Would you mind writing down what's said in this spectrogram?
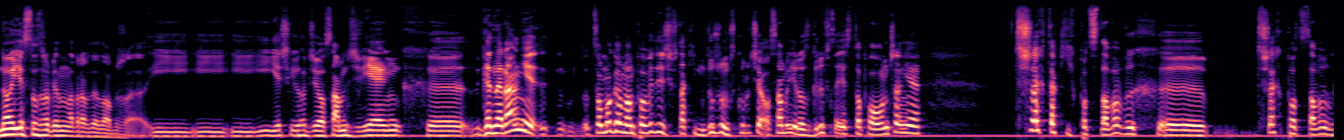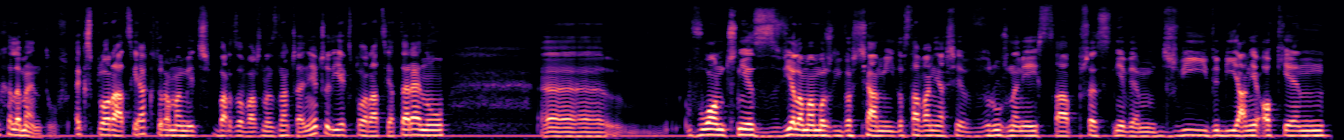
No jest to zrobione naprawdę dobrze. I, i, i, jeśli chodzi o sam dźwięk, y, generalnie, co mogę wam powiedzieć w takim dużym skrócie o samej rozgrywce, jest to połączenie trzech takich podstawowych, y, trzech podstawowych elementów. Eksploracja, która ma mieć bardzo ważne znaczenie, czyli eksploracja terenu, e, włącznie z wieloma możliwościami dostawania się w różne miejsca przez, nie wiem, drzwi, wybijanie okien,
